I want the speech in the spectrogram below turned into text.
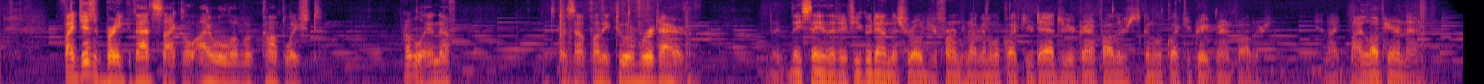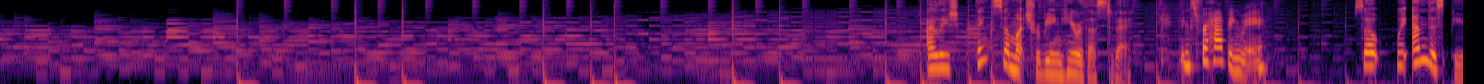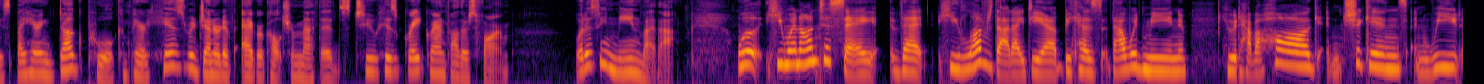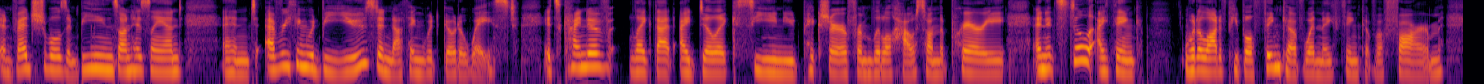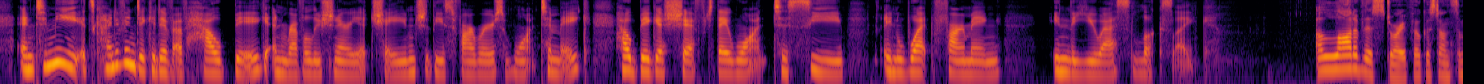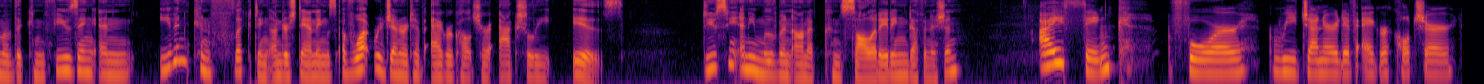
If I just break that cycle, I will have accomplished probably enough. It's gonna sound funny to have retired. They say that if you go down this road, your farm's not going to look like your dad's or your grandfather's. It's going to look like your great grandfather's. And I, I love hearing that. Eilis, thanks so much for being here with us today. Thanks for having me. So, we end this piece by hearing Doug Poole compare his regenerative agriculture methods to his great grandfather's farm. What does he mean by that? Well, he went on to say that he loved that idea because that would mean he would have a hog and chickens and wheat and vegetables and beans on his land, and everything would be used and nothing would go to waste. It's kind of like that idyllic scene you'd picture from Little House on the Prairie. And it's still, I think, what a lot of people think of when they think of a farm. And to me, it's kind of indicative of how big and revolutionary a change these farmers want to make, how big a shift they want to see in what farming in the US looks like. A lot of this story focused on some of the confusing and even conflicting understandings of what regenerative agriculture actually is. Do you see any movement on a consolidating definition? I think for regenerative agriculture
